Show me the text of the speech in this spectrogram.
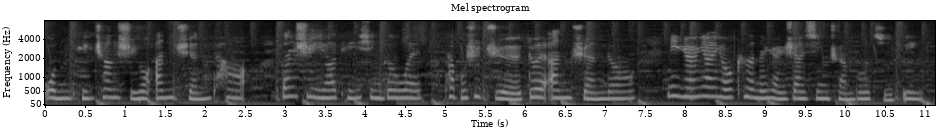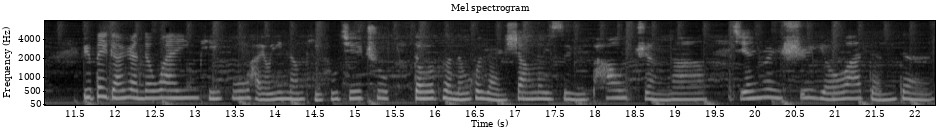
我们提倡使用安全套，但是也要提醒各位，它不是绝对安全的哦。你仍然有可能染上性传播疾病，与被感染的外阴皮肤还有阴囊皮肤接触，都有可能会染上类似于疱疹啊、尖锐湿疣啊等等。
